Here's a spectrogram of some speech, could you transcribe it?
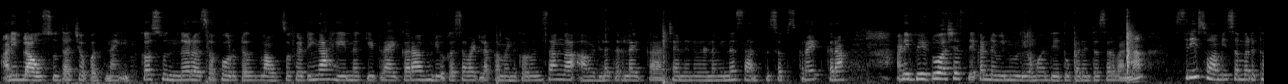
आणि ब्लाऊजसुद्धा चपत नाही. इतकं सुंदर असं फोरटक्स ब्लाऊजचं कटिंग आहे. नक्की ट्राय करा. व्हिडिओ कसा वाटला कमेंट करून करून सांगा. आवडला तर लाईक करा. चॅनलवर नवीन असाल तर सबस्क्राईब करा. आणि भेटू अशाच एका नवीन व्हिडिओमध्ये तोपर्यंत सर्वांना श्री स्वामी समर्थ.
